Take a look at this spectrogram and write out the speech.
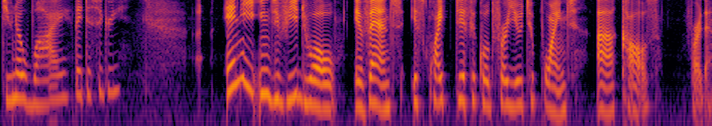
Do you know why they disagree? Any individual event is quite difficult for you to point a cause for them.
